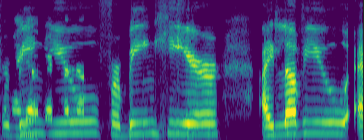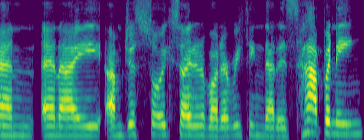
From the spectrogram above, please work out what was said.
for Oh my being you, for being here. I love you, and and I I'm just so excited about everything that is happening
